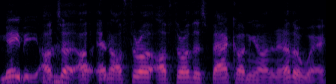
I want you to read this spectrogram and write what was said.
maybe I'll tell, I'll, and I'll throw I'll throw this back on you on another way.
